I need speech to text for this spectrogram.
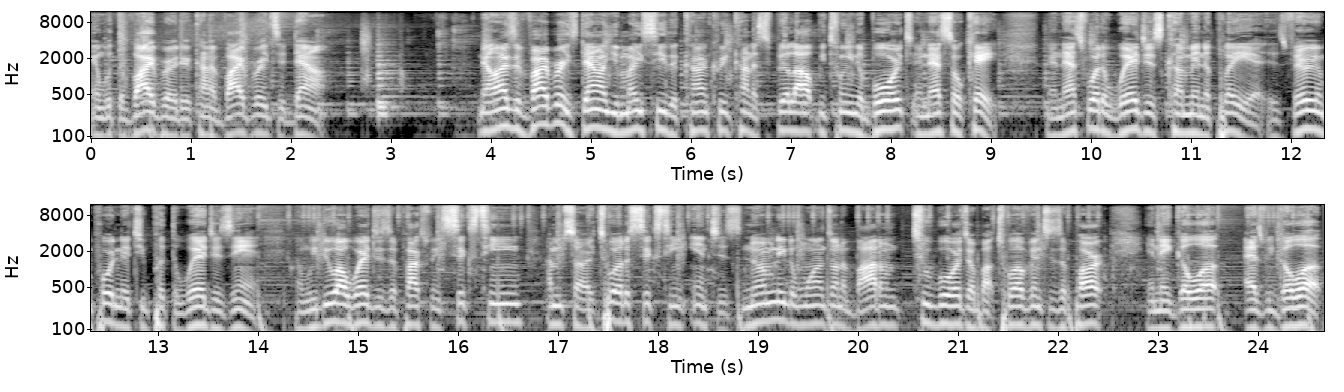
and with the vibrator, kind of vibrates it down. Now as it vibrates down, you may see the concrete kind of spill out between the boards and that's okay. And that's where the wedges come into play at. It's very important that you put the wedges in. And we do our wedges approximately 16, I'm sorry, 12 to 16 inches. Normally the ones on the bottom two boards are about 12 inches apart and they go up as we go up.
